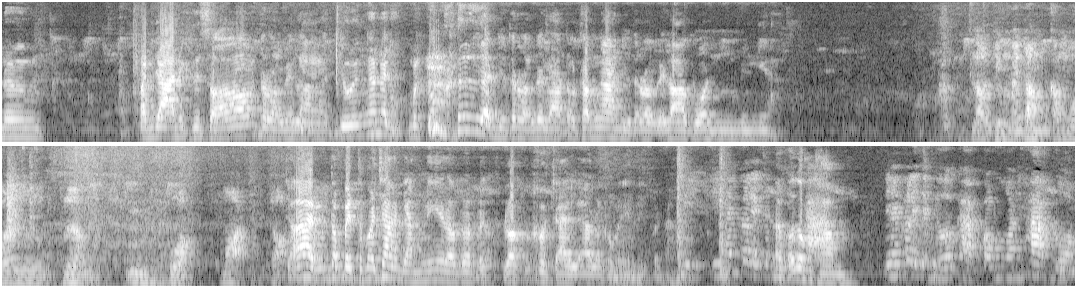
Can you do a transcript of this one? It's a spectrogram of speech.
หนึ่งปัญญานี่คือสองตลอดเวลา อยู่อย่างนั้นน่ะมันก็เคลื่อนอยู่ตลอดเวลาต้องทำงานอยู่ตลอดเวลาวนอย่างเงี้ยเราจึงไม่ต้องกังวลเรื่องพวกมอดเจาะใช่มันต้องเป็นธรรมชาติอย่างนี้เราก็เราก็เข้าใจแล้วเราก็ไม่มีปัญหาดิดิฉันก็เลยจะแล้วก็ต้องทำดิฉันก็เลยจะถือโอกาสประมวลภาพรวม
